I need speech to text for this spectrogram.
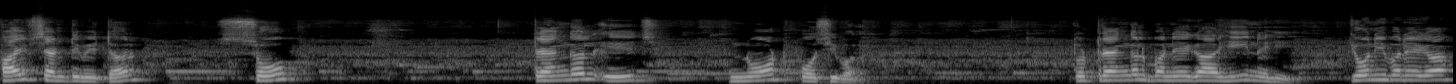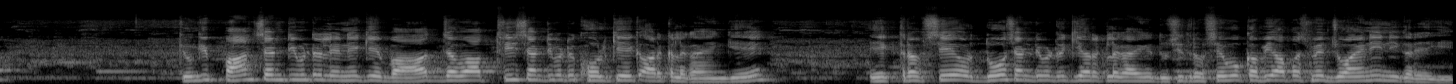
five centimetre so triangle is not possible तो ट्रैंगल बनेगा ही नहीं। क्यों नहीं बनेगा? क्योंकि पाँच सेंटीमीटर लेने के बाद जब आप थ्री सेंटीमीटर खोल के एक आर्क लगाएँगे एक तरफ़ से और दो सेंटीमीटर की अर्क लगाएँगे, दूसरी तरफ़ से वो कभी आपस में ज्वाइन ही नहीं करेगी।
